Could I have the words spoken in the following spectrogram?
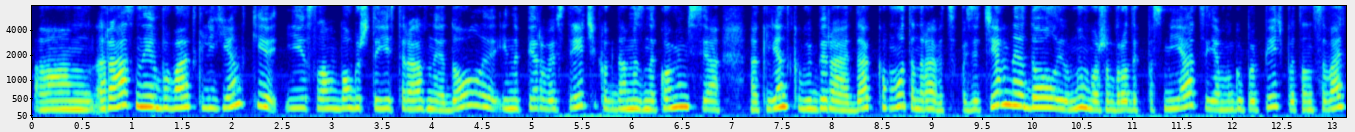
Разные бывают клиентки, и слава богу, что есть разные долы. И на первой встрече, когда мы знакомимся, а, клиентка выбирает, да, кому-то нравятся позитивные долы, мы можем в родах посмеяться, я могу попеть, потанцевать.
